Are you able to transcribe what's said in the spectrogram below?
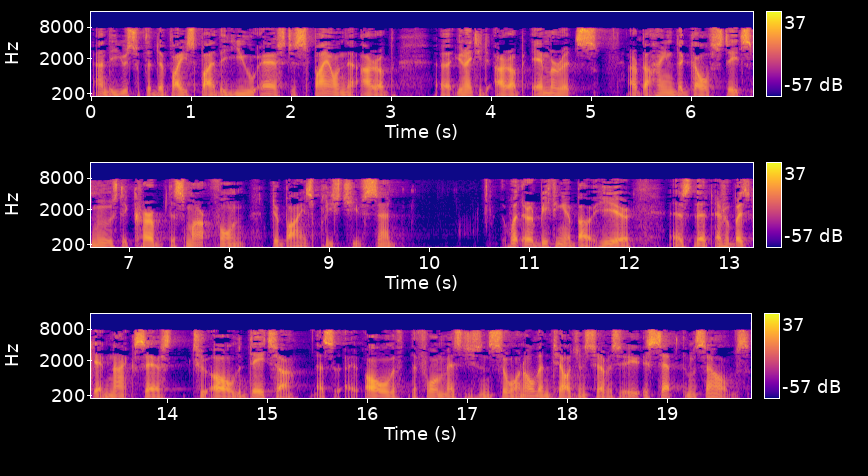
and the use of the device by the U.S. to spy on the Arab uh, United Arab Emirates are behind the Gulf states' moves to curb the smartphone, Dubai's police chief said. What they're beefing about here is that everybody's getting access to all the data, that's all the phone messages and so on, all the intelligence services, except themselves.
